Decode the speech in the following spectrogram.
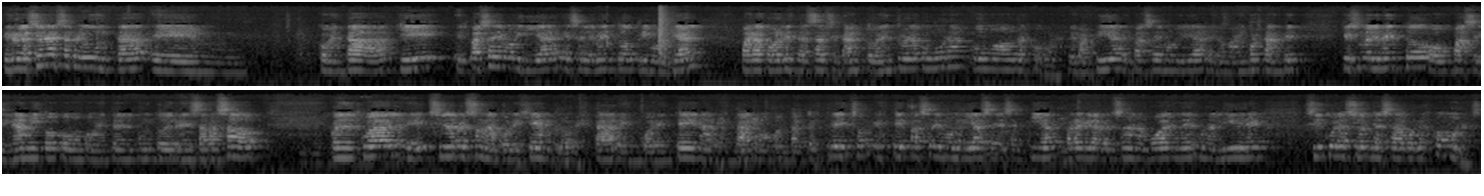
En relación a esa pregunta, eh, comentaba que el pase de movilidad es el elemento primordial para poder desplazarse tanto dentro de la comuna como a otras comunas. De partida, el pase de movilidad es lo más importante, que es un elemento o un pase dinámico, como comenté en el punto de prensa pasado, con el cual eh, si una persona, por ejemplo, está en cuarentena, está como contacto estrecho, este pase de movilidad se desactiva para que la persona no pueda tener una libre circulación ya sea por las comunas.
